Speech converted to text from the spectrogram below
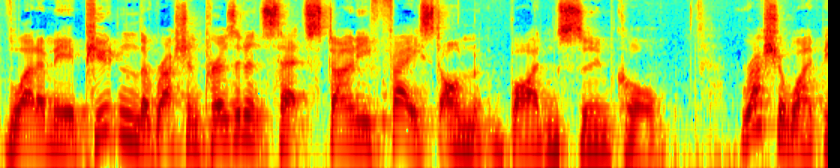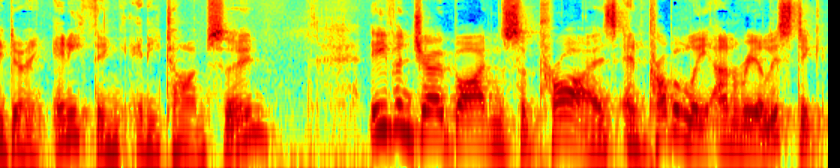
Vladimir Putin, the Russian president, sat stony faced on Biden's Zoom call. Russia won't be doing anything anytime soon. Even Joe Biden's surprise and probably unrealistic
